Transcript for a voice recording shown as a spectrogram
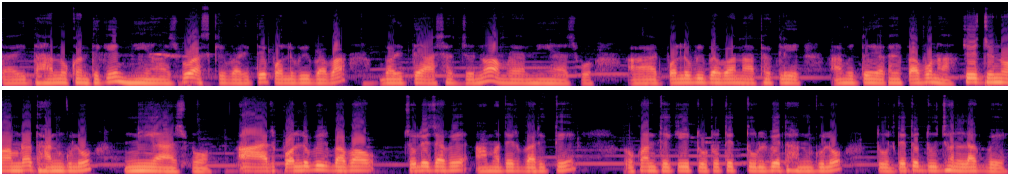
তাই ধান ওখান থেকে নিয়ে আসব। আজকে বাড়িতে পল্লবী বাবা বাড়িতে আসার জন্য আমরা নিয়ে আসব। আর পল্লবী বাবা না থাকলে আমি তো একাই পাবো না। সেই জন্য আমরা ধানগুলো নিয়ে আসব। আর পল্লবীর বাবাও চলে যাবে আমাদের বাড়িতে। ওখান থেকে টোটোতে তুলবে ধানগুলো। তুলতে তো দুজন লাগবে।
